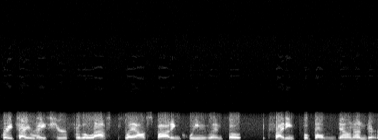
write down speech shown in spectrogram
pretty tight race here for the last playoff spot in Queensland. So exciting football down under.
